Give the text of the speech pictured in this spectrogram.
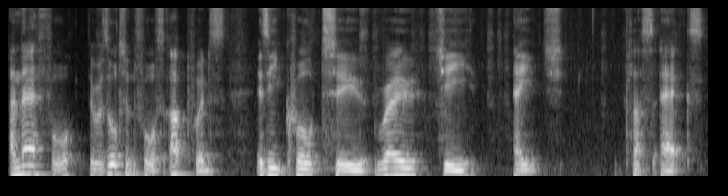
And therefore, the resultant force upwards is equal to rho g h plus x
